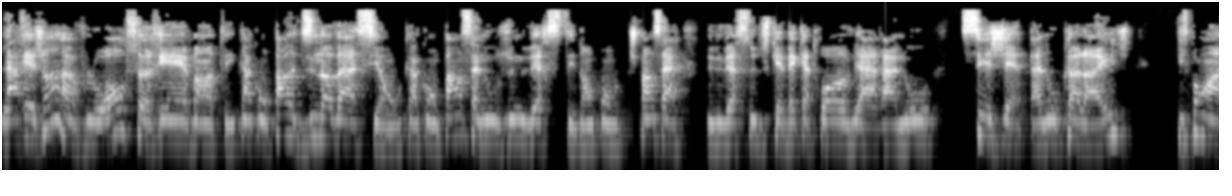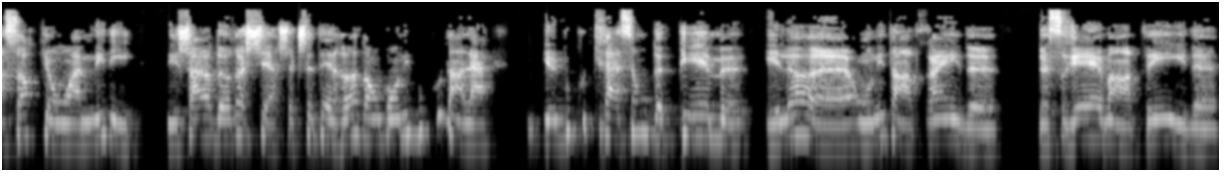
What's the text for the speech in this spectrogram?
la région à vouloir se réinventer. Quand on parle d'innovation, quand on pense à nos universités, donc je pense à l'Université du Québec à Trois-Rivières, à nos cégeps, à nos collèges, qui font en sorte qu'ils ont amené des, des chaires de recherche, etc. Donc, on est beaucoup dans la il y a eu beaucoup de création de PME. Et là, euh, on est en train de, de se réinventer, de,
